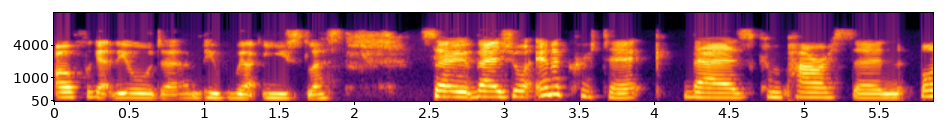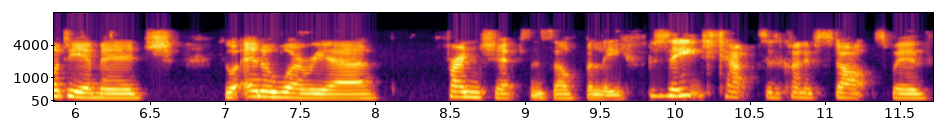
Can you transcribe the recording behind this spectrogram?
I'll forget the order and people will be like useless. So there's your inner critic, there's comparison, body image, your inner warrior, friendships, and self belief. So each chapter kind of starts with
